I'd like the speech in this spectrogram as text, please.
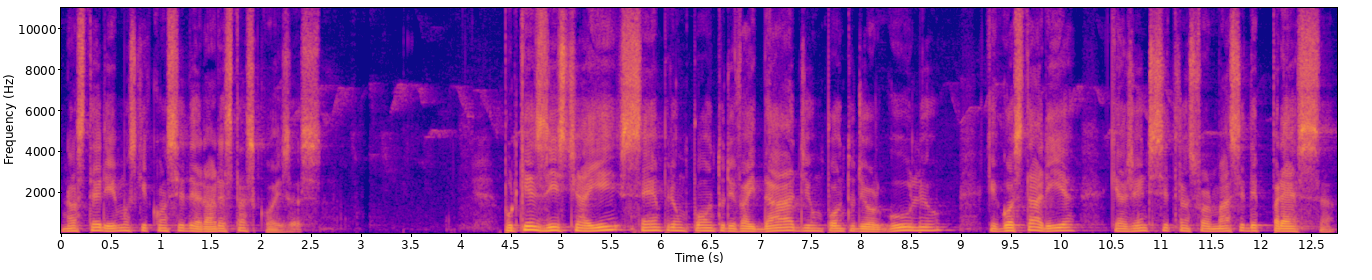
nós teríamos que considerar estas coisas. Porque existe aí sempre um ponto de vaidade, um ponto de orgulho, que gostaria que a gente se transformasse depressa.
